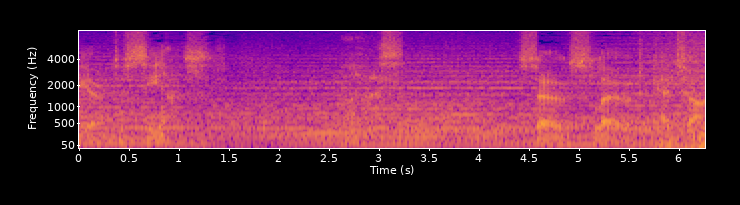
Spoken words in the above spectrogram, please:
Be happier to see us. Us. So slow to catch on.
